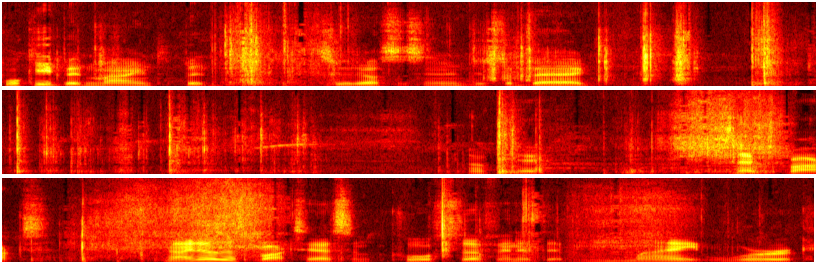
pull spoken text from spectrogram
we'll keep it in mind, but see what else is in just a bag. Okay, next box. Now I know this box has some cool stuff in it that might work.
